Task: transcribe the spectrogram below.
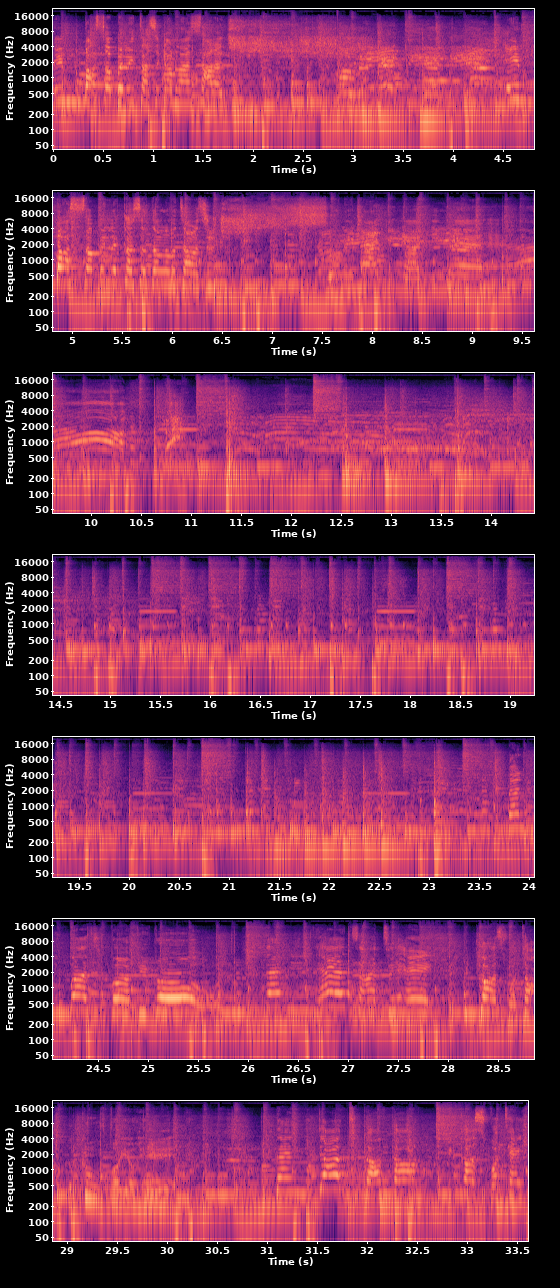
Imbassabilità si chiama la sala Imbassabile cosa dalla mentale Sono in macchina road. Then your head starts to ache because we're top cool for your head. Then you your dogs knock on because we're taking.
